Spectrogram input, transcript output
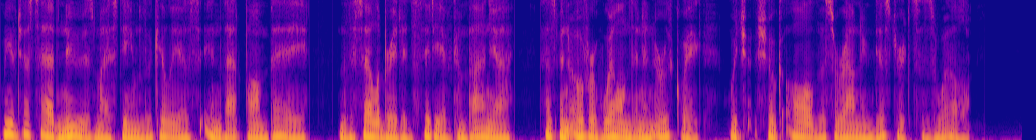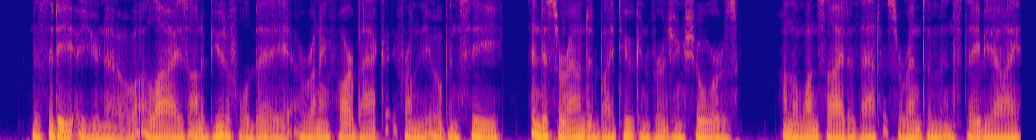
We have just had news, my esteemed Lucilius, in that Pompeii, the celebrated city of Campania, has been overwhelmed in an earthquake which shook all the surrounding districts as well. The city, you know, lies on a beautiful bay running far back from the open sea and is surrounded by two converging shores. On the one side of that of Sorrentum and Stabiae,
